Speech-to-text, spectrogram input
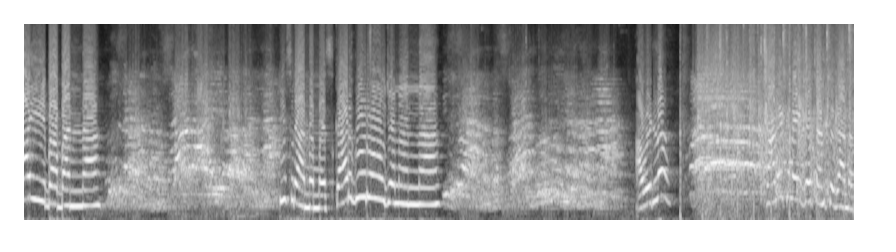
आई बाबांना. तिसरा नमस्कार गुरुजनांना. आवडलं? छान आहे की नाही गाणं?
